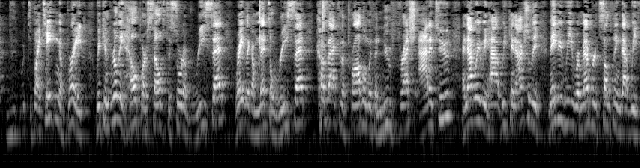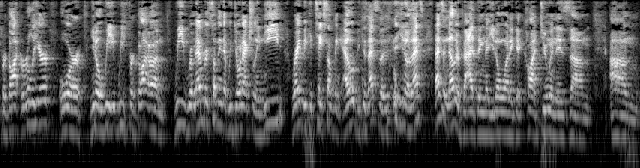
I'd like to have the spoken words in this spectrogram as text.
by taking a break, we can really help ourselves to sort of reset, right? Like a mental reset, come back to the problem with a new, fresh attitude. And that way we have, we can actually, maybe we remembered something that we forgot earlier, or, you know, we, we forgot, um, we remembered something that we don't actually need, right? We could take something out because that's the, you know, that's, that's another bad thing that you don't want to get caught doing is, um, um,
